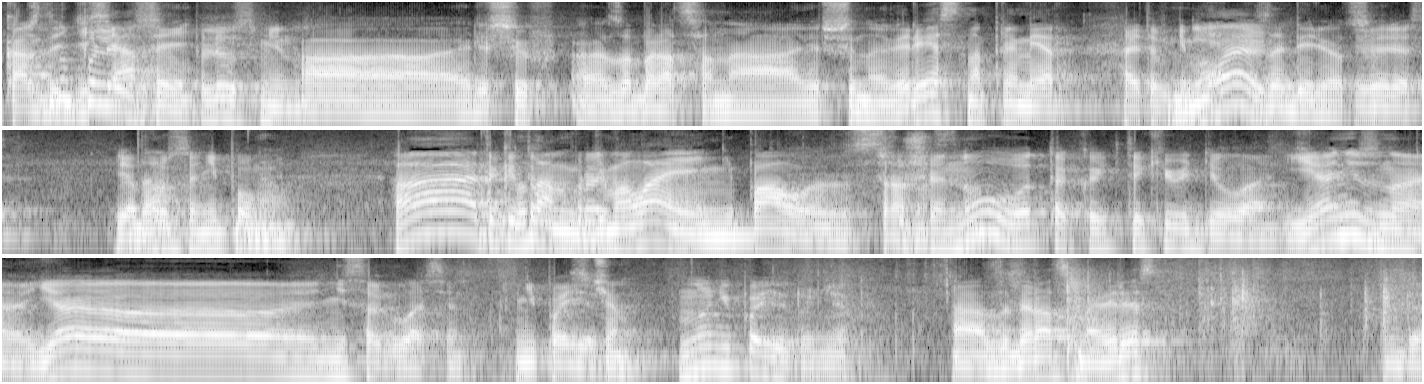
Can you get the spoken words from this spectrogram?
Каждый Ну, плюс- десятый, плюс-минус. а, решив а, забраться на вершину Эверест, например, А это в Гималаях? заберется. Эверест? Я Да, просто не помню. да. А, так Ну, это там про- Гималаи, Непал с разных Слушай, ну вот так- такие вот дела. Я не знаю, я не согласен. Не поеду. С чем? Ну, не поеду, нет. А, забираться на Эверест? Да.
